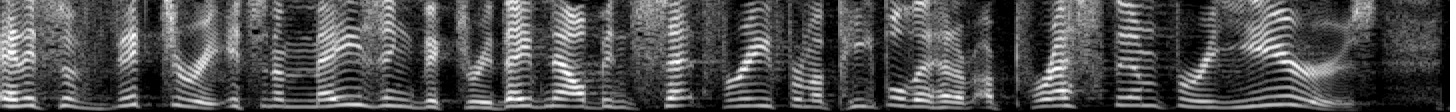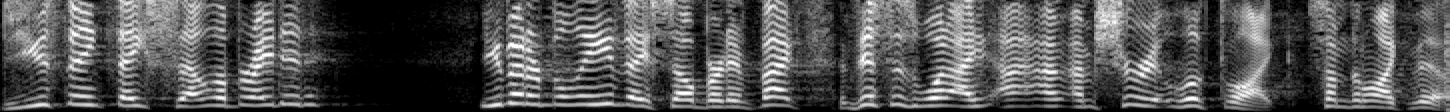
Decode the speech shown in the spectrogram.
And it's a victory. It's an amazing victory. They've now been set free from a people that had oppressed them for years. Do you think they celebrated? You better believe they celebrated. In fact, this is what I, I, am sure it looked like something like this.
